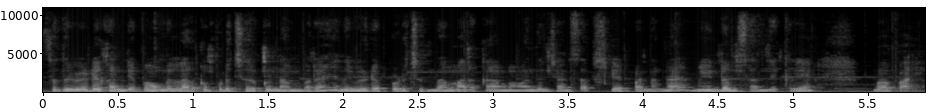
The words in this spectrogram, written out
ஸோ இந்த வீடியோ கண்டிப்பாக உங்கள் எல்லாருக்கும் பிடிச்சிருக்குன்னு நம்புறேன். இந்த வீடியோ பிடிச்சிருந்தா மறக்காமல் வந்து சேனல் சப்ஸ்கிரைப் பண்ணுங்கள் மீண்டும் சந்திக்கிறேன். பாய்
